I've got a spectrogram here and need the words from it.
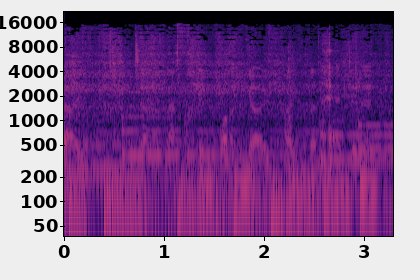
go, and uh, that one didn't want to go over the net, did it?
